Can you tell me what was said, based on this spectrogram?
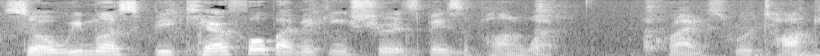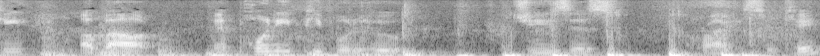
So we must be careful by making sure it's based upon what Christ. We're talking about and pointing people to who Jesus Christ. Okay.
